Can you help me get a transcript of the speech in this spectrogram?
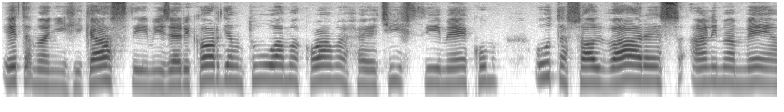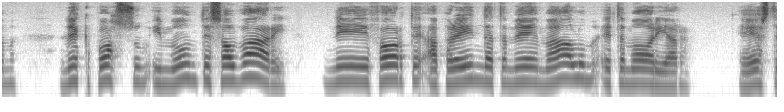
et magnificasti misericordiam tuam quam fecisti mecum, ut salvares animam meam, nec possum in monte salvari, ne forte apprendat me malum et moriar. Est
